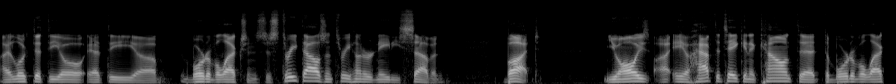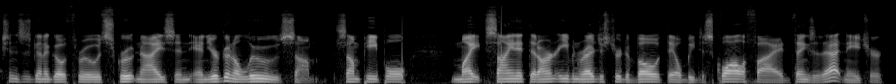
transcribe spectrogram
I looked at the uh, at the uh, Board of Elections is 3,387, but you always uh, you have to take in account that the Board of Elections is going to go through, scrutinize, and, and you're going to lose some. Some people might sign it that aren't even registered to vote. They'll be disqualified, things of that nature.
